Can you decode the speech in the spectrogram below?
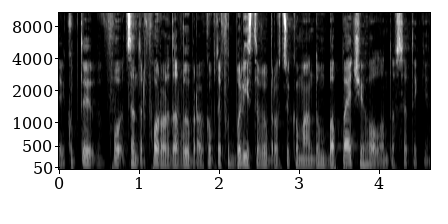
яку б ти центр форварда вибрав, яку б ти футболіста вибрав цю команду, Мбапе чи Голланда все-таки?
